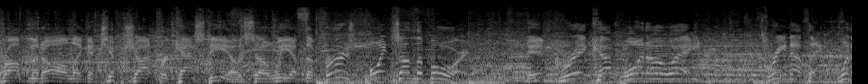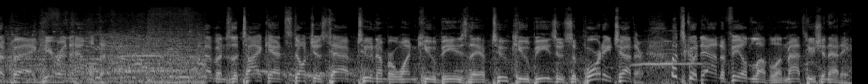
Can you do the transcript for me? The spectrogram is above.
problem at all, like a chip shot for Castillo. So we have the first points on the board in Grey Cup 108. 3-0 Winnipeg here in Hamilton. Evans, the Ticats don't just have two number one QBs, they have two QBs who support each other. Let's go down to field level and Matthew Scianitti.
